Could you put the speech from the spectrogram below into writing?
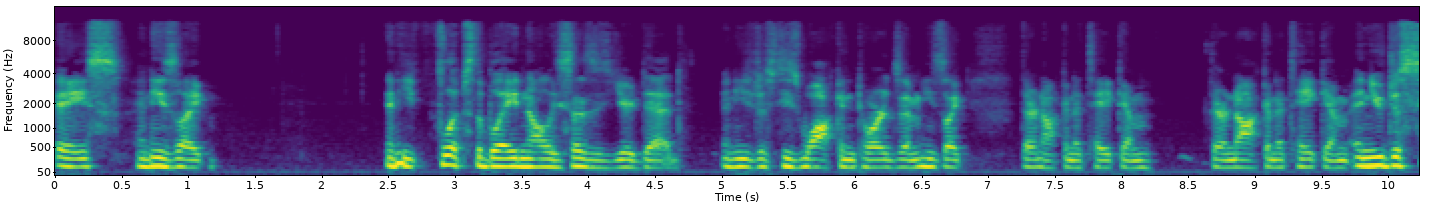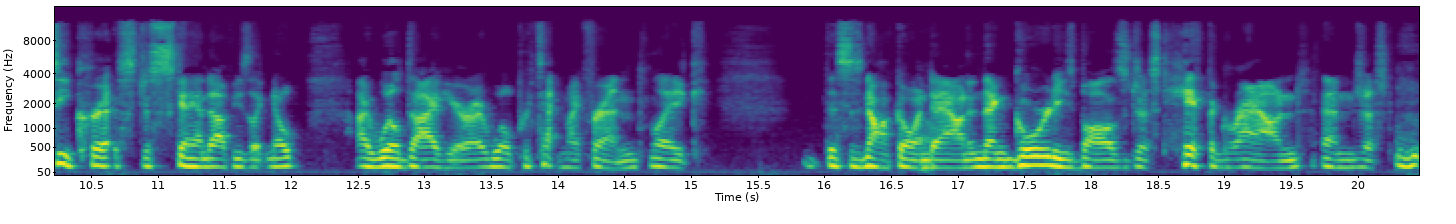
Ace." And he's like, and he flips the blade and all he says is, "You're dead." And he just he's walking towards him. He's like, "They're not gonna take him. They're not gonna take him." And you just see Chris just stand up. He's like, "Nope." I will die here. I will protect my friend. Like this is not going down. And then Gordy's balls just hit the ground and just mm-hmm.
